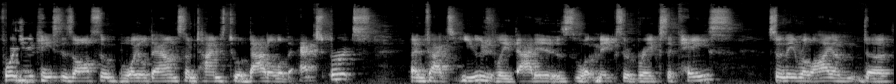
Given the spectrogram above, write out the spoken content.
Forgery cases also boil down sometimes to a battle of experts. In fact, usually that is what makes or breaks a case. So they rely on the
